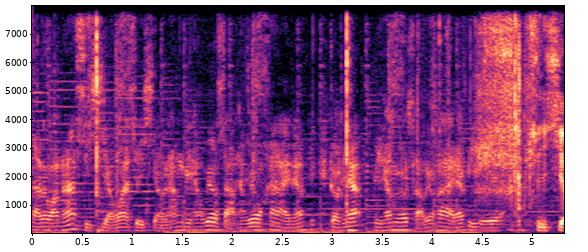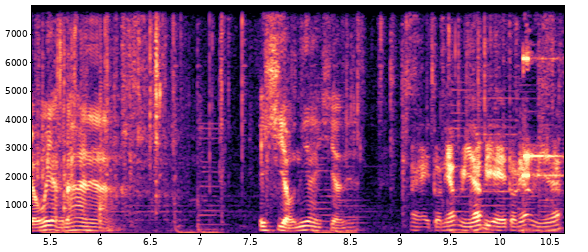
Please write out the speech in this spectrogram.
นายระวังนะสีเขียวอะสีเขียวทั้งมีทั้งเวลสามทั้งเวลห้านะตัวเนี้ยมีทั้งเวลสามเวลห้านะพีเอสีเขียวไม่อยากได้เลยอะไอเขียวเนี่ยไอเขียวเนี่ยไอตัวเนี้ยมีนะพีเอตัวเนี้ยมีนะ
